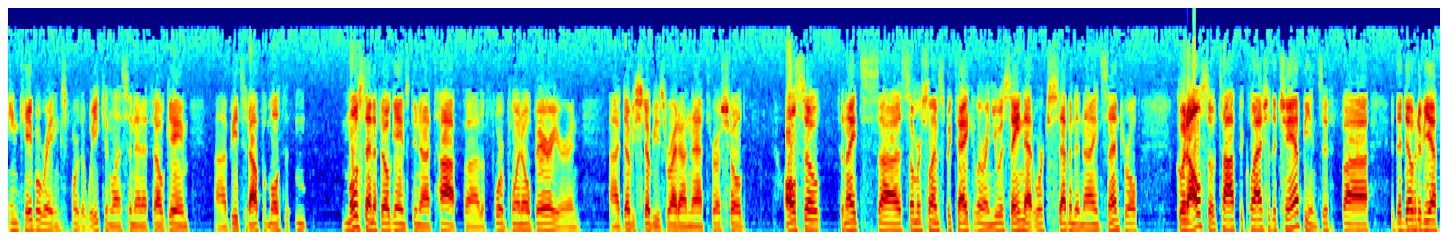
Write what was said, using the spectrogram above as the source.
in cable ratings for the week, unless an NFL game uh, beats it out. But most most NFL games do not top uh, the 4.0 barrier, and uh, WCW is right on that threshold. Also, tonight's uh, SummerSlam Spectacular on USA Network, 7 to 9 Central, could also top the Clash of the Champions if uh, the WWF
